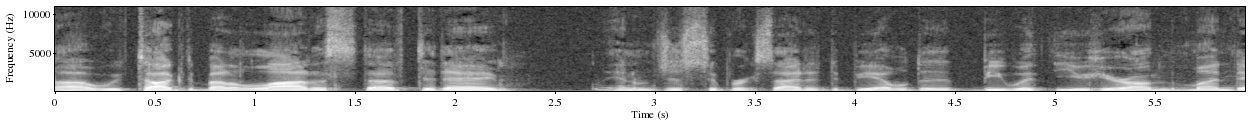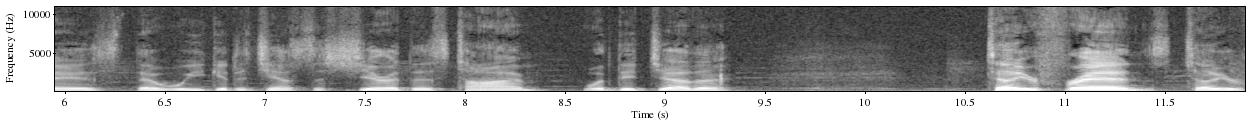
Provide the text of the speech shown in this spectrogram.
Uh, we've talked about a lot of stuff today, and I'm just super excited to be able to be with you here on the Mondays that we get a chance to share this time with each other. Tell your friends, tell your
